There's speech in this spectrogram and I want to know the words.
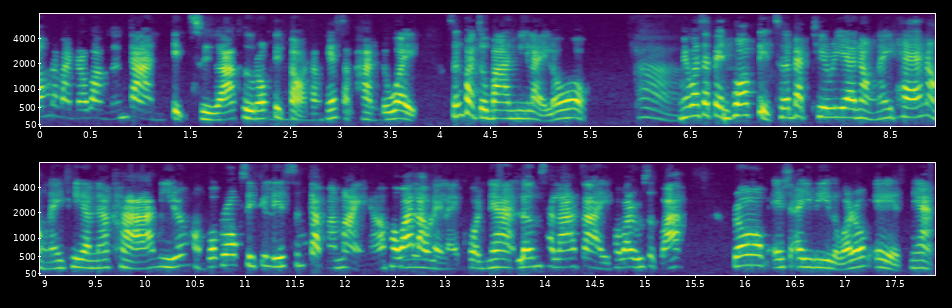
ต้องระมัดระวังเรื่องการติดเชื้อคือโรคติดต่อทางเพศสัมพันธ์ด้วย ซึ่งปัจจุบันมีหลายโรคค่ะไม่ว่าจะเป็นพวกติดเชื้อแบคทีเรียหนองในแท้หนองในเทียมนะคะ มีเรื่องของพวกโรคซิฟิลิสซึ่งกลับมาใหม่นะเพราะว่าอืมเราหลาย ๆ คนเนี่ยเริ่มชะล่าใจ เพราะว่ารู้สึกว่าโรค HIV หรือว่าโรคเอดส์เนี่ย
